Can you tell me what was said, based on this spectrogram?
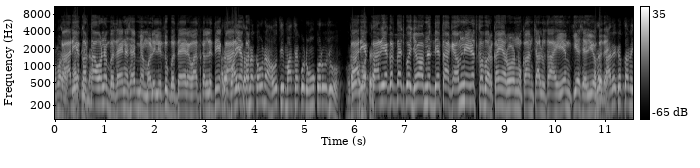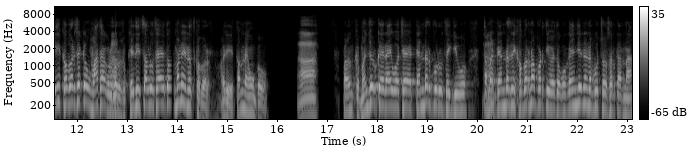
અમારા પાર્ટીના. કાર્યકર્તાઓને બધાને સાહેબ મેં મળી લીધું બધાએ વાત કરી લીધી. અરે કાર્યકર તમને કહું ને સૌથી માથાકૂટ હું કરું છું કાર્ય. કાર્યકર્તા જ કોઈ જવાબ નથી દેતા કે અમને નથી ખબર કઈ રોડનું કામ ચાલુ થાય એમ કે છે લ્યો બધા કાર્યકર્તાને ઈ ખબર છે કે હું માથાકૂટ. કરું છું. ખેતી ચાલુ થાય તો મને નથી ખબર. હજી તમને હું કહું? હા. પણ મંજૂર કરી આવ્યો છે ટેન્ડર પૂરું થઈ ગયું. તમે ટેન્ડરની ખબર ન પડતી હોય તો કોઈ એન્જિનિયર ને પૂછો સરકારના.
